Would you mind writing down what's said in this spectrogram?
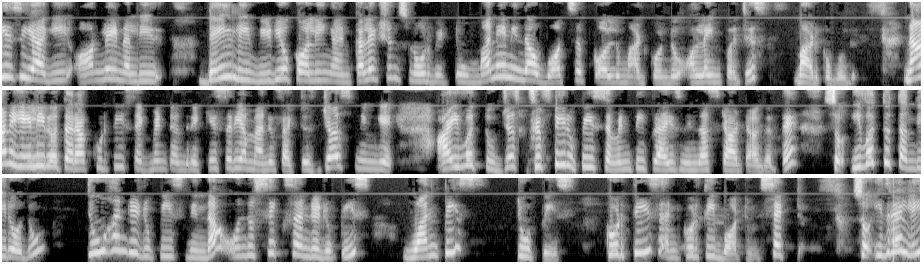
ಈಸಿಯಾಗಿ ಆನ್ಲೈನ್ ಅಲ್ಲಿ daily video calling and collections ನೋಡ್ಬಿಟ್ಟು ಮನೆಯಿಂದ ವಾಟ್ಸಪ್ ಕಾಲ್ ಮಾಡ್ಕೊಂಡು ಆನ್ಲೈನ್ ಪರ್ಚೇಸ್ ಮಾಡ್ಕೋಬಹುದು ನಾನು ಹೇಳಿರೋ ತರ ಕುರ್ತಿ ಸೆಗ್ಮೆಂಟ್ ಅಂದ್ರೆ ಕೇಸರಿಯಾ ಮ್ಯಾನುಫ್ಯಾಕ್ಚರ್ಸ್ ಜಸ್ಟ್ ನಿಮ್ಗೆ ಐವತ್ತು ಜಸ್ಟ್ ಫಿಫ್ಟಿ ರುಪೀಸ್ ಸೆವೆಂಟಿ ಪ್ರೈಸ್ನಿಂದ ಸ್ಟಾರ್ಟ್ ಆಗುತ್ತೆ. ಸೊ ಇವತ್ತು ತಂದಿರೋದು ಟೂ ಹಂಡ್ರೆಡ್ ರುಪೀಸ್ನಿಂದ ಒಂದು six hundred rupees one piece two piece kurtis and kurti bottom set so ಇದರಲ್ಲಿ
